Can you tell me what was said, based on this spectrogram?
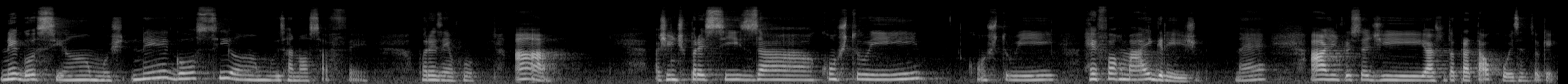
negociamos, negociamos a nossa fé. Por exemplo, ah, a gente precisa construir, construir, reformar a igreja, né? Ah, a gente precisa de ajuda para tal coisa, não sei o quê.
